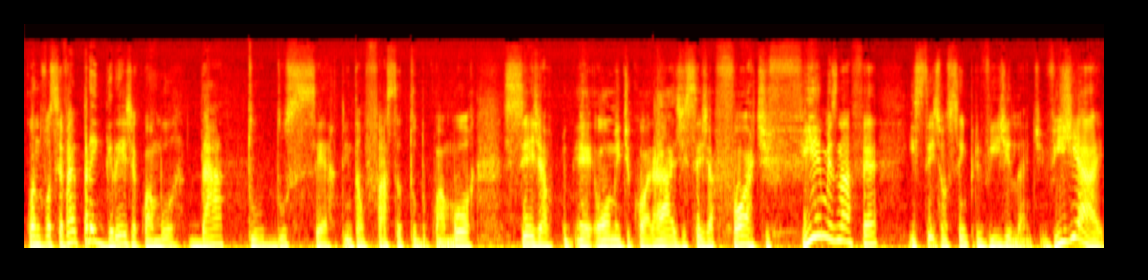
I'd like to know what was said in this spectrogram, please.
quando você vai para a igreja com amor, dá tudo certo. Então faça tudo com amor, seja eh, homem de coragem, seja forte, firmes na fé, e estejam sempre vigilantes. Vigiai.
